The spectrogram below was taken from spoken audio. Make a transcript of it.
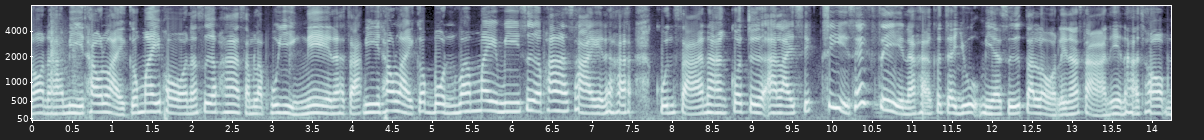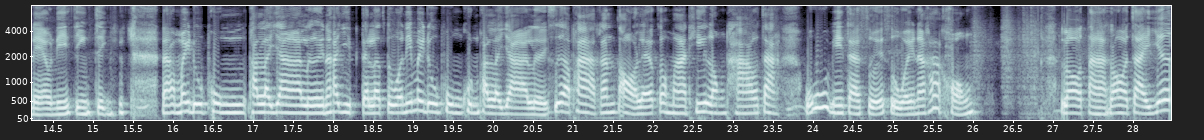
เนาะนะคะ มีเท่าไหร่ก็ไม่พอนะเสื้อผ้าสำหรับผู้หญิงนี่นะจ๊ะมีเท่าไหร่ก็บ่นว่าไม่มีเสื้อื้อผ้าใส่นะคะ คุณสานางก็เจออะไรเซ็กซี่เซ็กซี่นะคะ ก็จะยุเมียซื้อตลอดเลยนะสานี่นะคะ ชอบแนวนี้จริงๆนะไม่ดูพุงภรรยาเลยนะคะ หยิบแต่ละตัวนี่ไม่ดูพุงคุณภรรยาเลย เสื้อผ้ากันต่อแล้วก็มาที่รองเท้าจ้ะอู้มีแต่สวยๆนะคะของ ล่อตาล่อใจเยอ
